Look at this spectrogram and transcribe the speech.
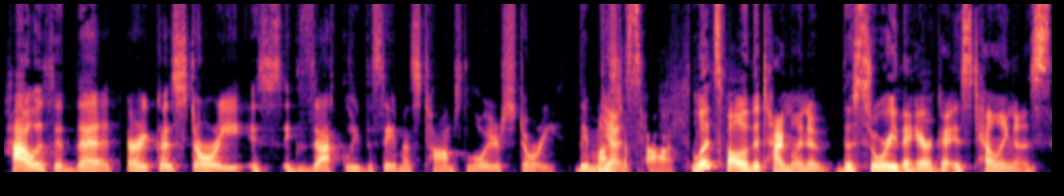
How is it that Erika's story is exactly the same as Tom's lawyer's story? They must Yes. have talked. Let's follow the timeline of the story that Mhm. Erika is telling us,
